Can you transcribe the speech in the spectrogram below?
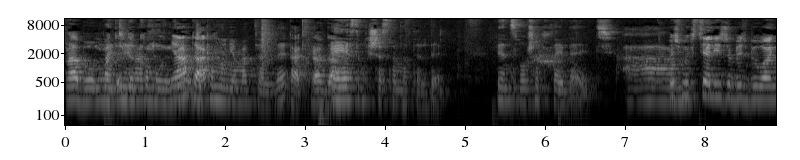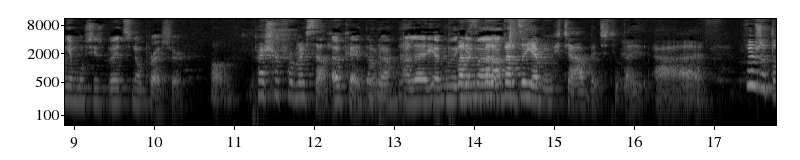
A, bo będzie Matyldy Maty- komunia, tak. komunia Matyldy. Tak, prawda. A ja jestem chrzestną Matyldy, więc muszę tutaj być. A, Byśmy chcieli, żebyś była, nie musisz być, no pressure. o, pressure for myself. Okej, dobra, ale jakby nie Bardzo, ma... bar- bardzo ja bym chciała być tutaj. Powiem, że to,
